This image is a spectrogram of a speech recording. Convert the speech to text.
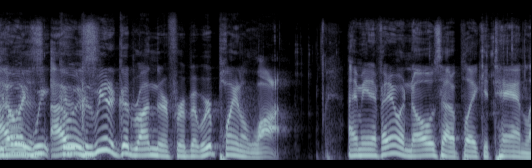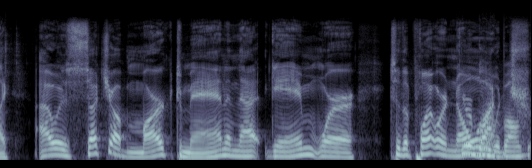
I know, was, like we, I was, because we had a good run there for a bit. We were playing a lot. I mean, if anyone knows how to play Catan, like I was such a marked man in that game, where to the point where no one would, tr-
